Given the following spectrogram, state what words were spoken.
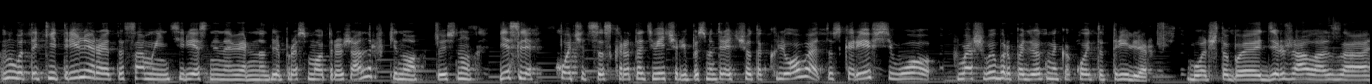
ну, вот такие триллеры — это самый интересный, наверное, для просмотра жанр в кино. То есть, ну, если хочется скоротать вечер и посмотреть что-то клевое, то, скорее всего, ваш выбор пойдет на какой-то триллер. Вот, чтобы держала за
